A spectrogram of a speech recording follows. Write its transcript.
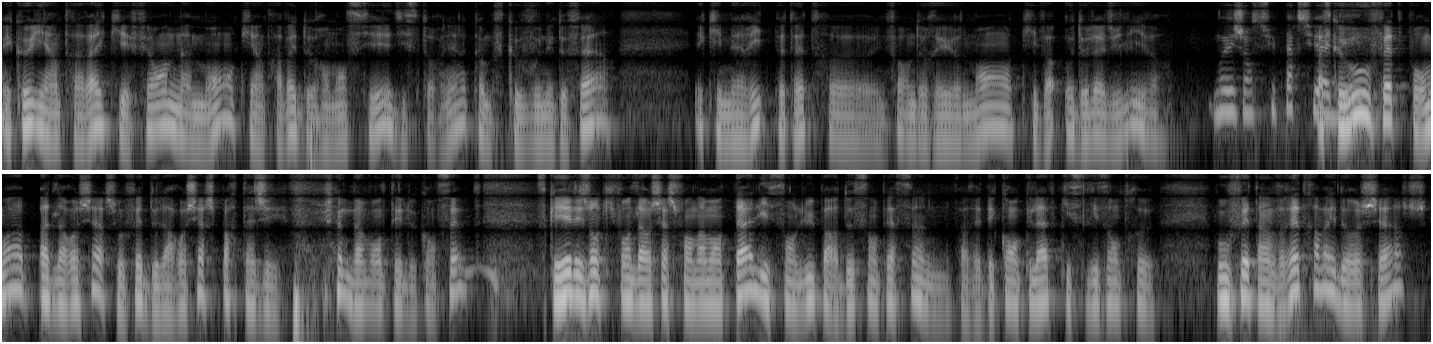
et qu'il y a un travail qui est fait en amont, qui est un travail de romancier, d'historien, comme ce que vous venez de faire, et qui mérite peut-être euh, une forme de rayonnement qui va au-delà du livre. Oui, j'en suis persuadée. Parce que vous, vous faites pour moi pas de la recherche, vous faites de la recherche partagée. Je viens d'inventer le concept. Parce qu'il y a des gens qui font de la recherche fondamentale, ils sont lus par 200 personnes. Enfin, c'est des conclaves qui se lisent entre eux. Vous faites un vrai travail de recherche,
